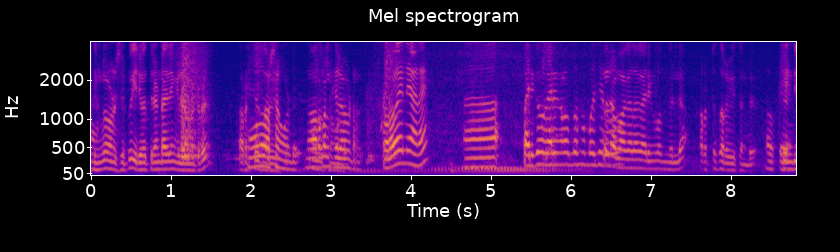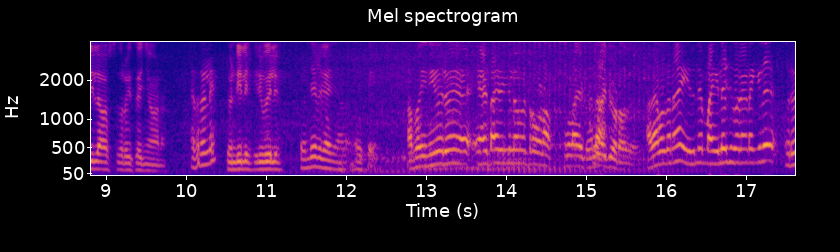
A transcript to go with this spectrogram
സിംഗിൾ ഓണർഷിപ്പ് ഇരുപത്തിരണ്ടായിരം കിലോമീറ്റർ മൂന്ന് വർഷം കൊണ്ട്. നോർമൽ കിലോമീറ്റർ കുറവ് തന്നെയാണ്. പരിക്കോ കാര്യങ്ങളൊന്നും സംഭവിച്ചില്ല അപാകത കാര്യങ്ങളൊന്നുമില്ല. കറക്റ്റ് സർവീസ് ഉണ്ട്. ട്വന്റി ലാസ്റ്റ് സർവീസ് കഴിഞ്ഞാണ് എത്രയിൽ? ട്വന്റിയിൽ ഇരുപതിൽ. ട്വന്റിയിൽ കഴിഞ്ഞാണ്. ഓക്കെ. അപ്പൊ ഇനി ഒരു ഏട്ടായിരം കിലോമീറ്റർ ഓടാം. ഫുള്ളായിട്ട് അതേപോലെ തന്നെ ഇതിന്റെ മൈലേജ് പറയുകയാണെങ്കിൽ ഒരു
